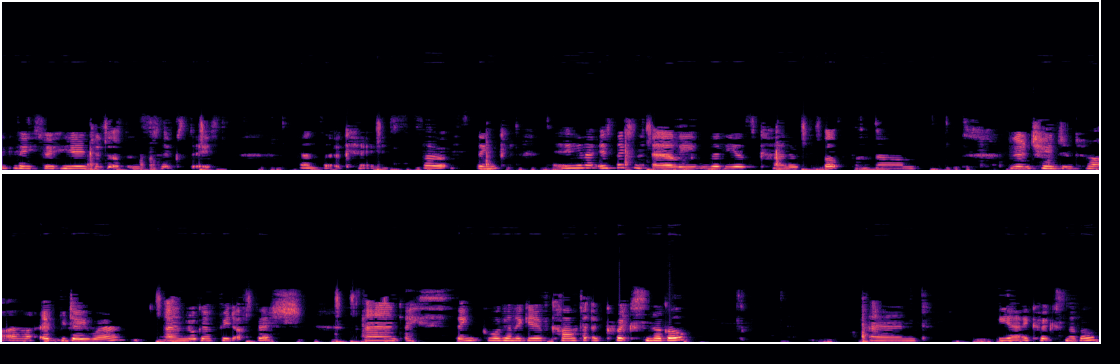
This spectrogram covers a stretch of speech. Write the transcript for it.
Okay, so he aged up in six days. That's okay. So I think you know it's nice and early. Lydia's kind of up. Um, we're going to change into our everyday wear, and we're going to feed our fish and I think we're gonna give Carter a quick snuggle. And yeah, a quick snuggle.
